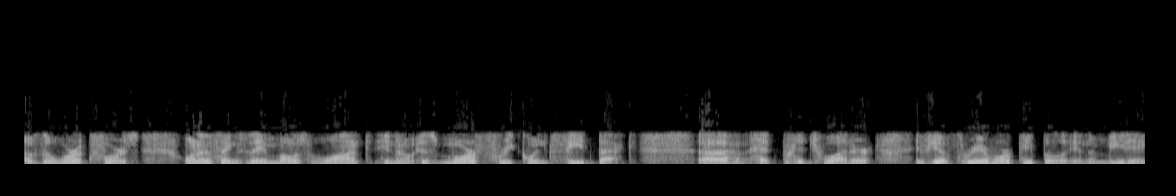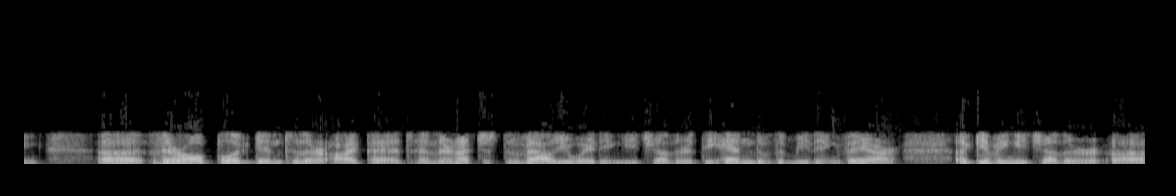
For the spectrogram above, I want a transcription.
of the workforce, one of the things they most want, you know, is more frequent feedback. Uh, at Bridgewater, if you have three or more people in a meeting, uh, they're all plugged into their iPads and they're not just evaluating each other at the end of the meeting. They are uh, giving each other uh,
